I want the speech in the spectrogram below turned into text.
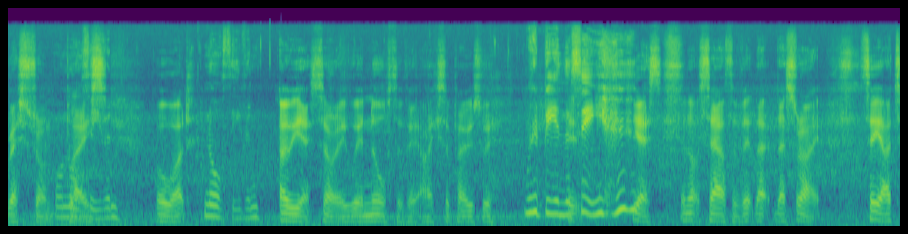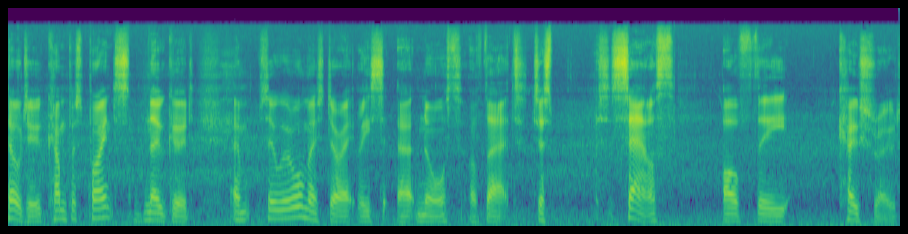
restaurant or north place. even, Or what? north even, Oh yes, sorry, we're north of it. I suppose we're would be in the It- sea. yes, we're not south of it. That, that's right. See, I told you, compass points, no good. Um, so we're almost directly uh, north of that, just south of the coast road.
